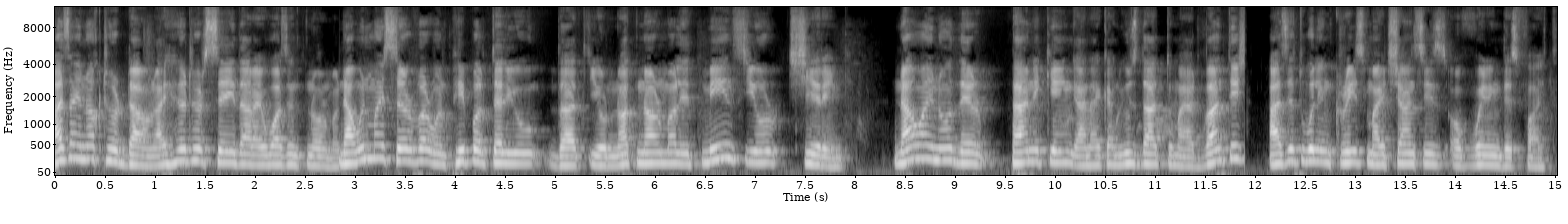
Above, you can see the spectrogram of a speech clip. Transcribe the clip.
As I knocked her down, I heard her say that I wasn't normal. Now in my server, when people tell you that you're not normal, it means you're cheating. Now I know they're panicking and I can use that to my advantage as it will increase my chances of winning this fight.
